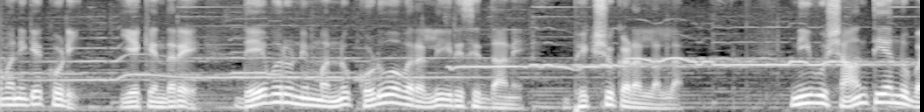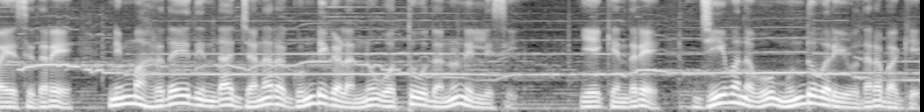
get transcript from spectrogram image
ಅವನಿಗೆ ಕೊಡಿ, ಏಕೆಂದರೆ ದೇವರು ನಿಮ್ಮನ್ನು ಕೊಡುವವರಲ್ಲಿ ಇರಿಸಿದ್ದಾನೆ ಭಿಕ್ಷುಕಡಲ್ಲಲ್ಲ ನೀವು ಶಾಂತಿಯನ್ನು ಬಯಸಿದರೆ ನಿಮ್ಮ ಹೃದಯದಿಂದ ಜನರ ಗುಂಡಿಗಳನ್ನು ಒತ್ತುವುದನ್ನು ನಿಲ್ಲಿಸಿ, ಏಕೆಂದರೆ ಜೀವನವು ಮುಂದುವರಿಯುವುದರ ಬಗ್ಗೆ.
